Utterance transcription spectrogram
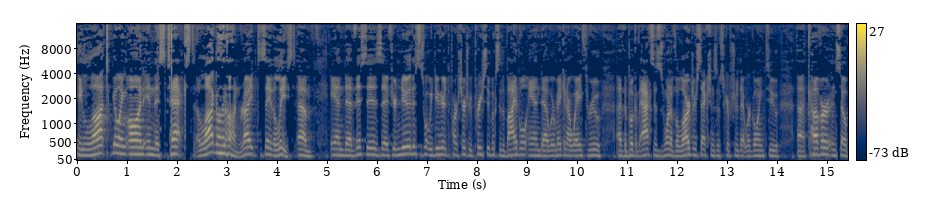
a lot going on in this text. A lot going on, right, to say the least. Um, And uh, this is, if you're new, this is what we do here at the Park Church. We preach through books of the Bible, and uh, we're making our way through uh, the book of Acts. This is one of the larger sections of Scripture that we're going to uh, cover. And so,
